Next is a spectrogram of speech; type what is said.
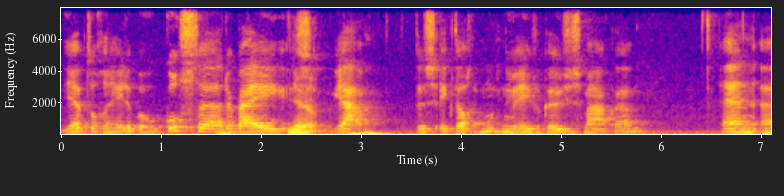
je hebt toch een heleboel kosten erbij. Dus, Ja. ja, dus ik dacht, ik moet nu even keuzes maken. En eh,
